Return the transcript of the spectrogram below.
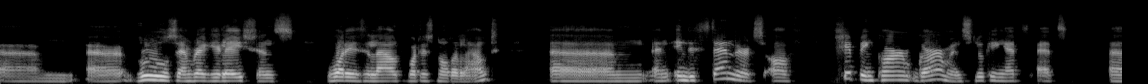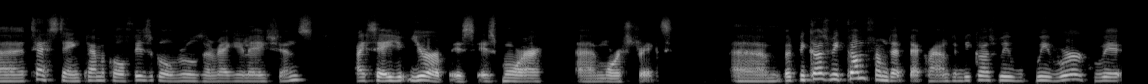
um, uh, rules and regulations, what is allowed, what is not allowed. Um, and in the standards of shipping gar- garments, looking at, at uh, testing, chemical, physical rules and regulations, I say Europe is, is more, uh, more strict. Um, but because we come from that background and because we we work with,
